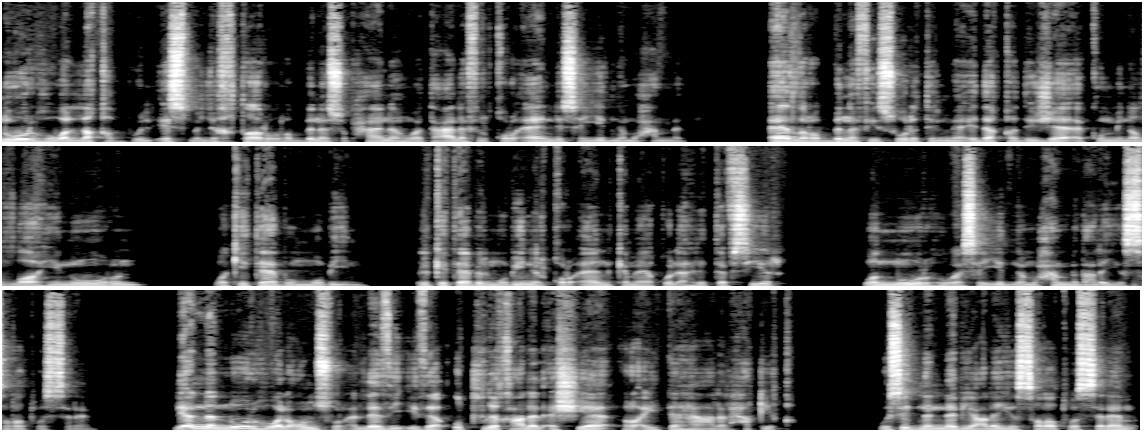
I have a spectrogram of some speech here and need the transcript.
نور هو اللقب والاسم اللي اختاره ربنا سبحانه وتعالى في القرآن لسيدنا محمد. قال ربنا في سورة المائدة قد جاءكم من الله نور وكتاب مبين. الكتاب المبين القرآن كما يقول أهل التفسير والنور هو سيدنا محمد عليه الصلاة والسلام. لأن النور هو العنصر الذي إذا أطلق على الأشياء رأيتها على الحقيقة. وسيدنا النبي عليه الصلاة والسلام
